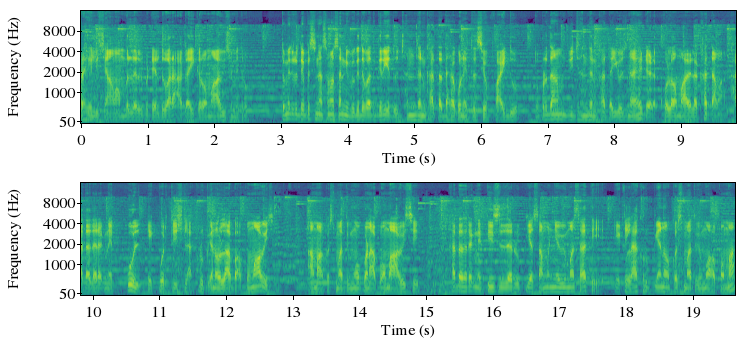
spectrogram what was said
રહેલી છે. આમ અંબલાલ પટેલ દ્વારા આગાહી કરવામાં આવી છે મિત્રો. તો મિત્રો, તે પછીના સમાચારની વિગત વાત કરીએ તો જનધન ખાતા ધારકોને થશે ફાયદો. તો પ્રધાનમંત્રી જનધન ખાતા યોજના હેઠળ ખોલવામાં આવેલા ખાતામાં ખાતા ધારકને કુલ એક પોઈન્ટ ત્રીસ લાખ રૂપિયાનો લાભ આપવામાં આવે છે. આમાં અકસ્માત વીમો પણ આપવામાં આવે છે. ખાતા ધારકને ત્રીસ હજાર રૂપિયા સામાન્ય વીમા સાથે એક લાખ રૂપિયાનો અકસ્માત વીમો આપવામાં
